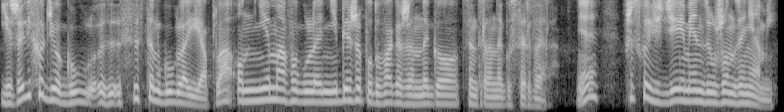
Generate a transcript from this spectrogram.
jeżeli chodzi o Google, system Google'a i Apple'a, on nie ma w ogóle, nie bierze pod uwagę żadnego centralnego serwera. Nie? Wszystko się dzieje między urządzeniami.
